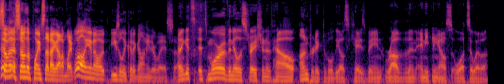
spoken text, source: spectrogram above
some of some of the points that I got, I'm like, well, you know, it easily could have gone either way. So I think it's it's more of an illustration of how unpredictable the LCK has been, rather than anything Mm-hmm. else whatsoever.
